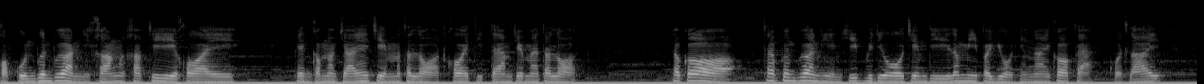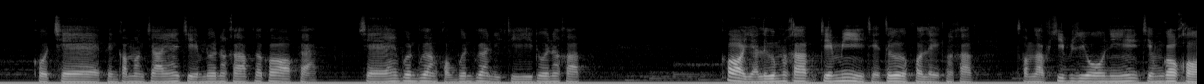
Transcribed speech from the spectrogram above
ขอบคุณเพื่อนๆอีกครั้งนะครับ ที่คอยเป็นกำลังใจให้เจมมาตลอด คอยติดตามเจมมาตลอด แล้วก็ถ้าเพื่อนๆเห็นคลิปวิดีโอเจมดี แล้วมีประโยชน์ยังไงก็ฝากกดไลค์ กดแชร์เป็นกำลังใจให้เจมด้วยนะครับ แล้วก็ฝากแชร์ให้เพื่อนๆของเพื่อนๆอีกทีด้วยนะครับ ก็อย่าลืมนะครับเจมี่เทเตอร์ฟอเร็กนะครับสำหรับคลิปวิดีโอนี้เจมก็ขอ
